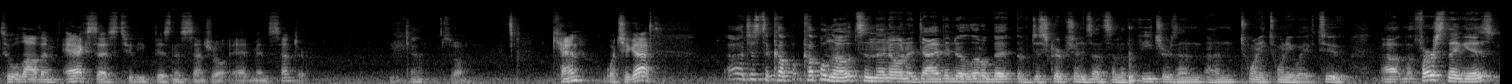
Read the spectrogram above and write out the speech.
to allow them access to the Business Central Admin Center. Okay. So, Ken, what you got? Uh, just a couple couple notes, and then I want to dive into a little bit of descriptions on some of the features on, on 2020 Wave 2. Uh, the first thing is,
